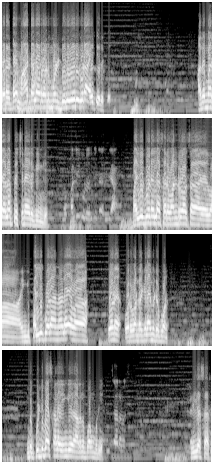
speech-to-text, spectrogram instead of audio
ஒரு டைம் ஆட்டால ரெண்டு மூணு டெலிவரி கூட ஆயிட்டு இருக்கு. அது மாதிரி எல்லாம் பிரச்சனை இருக்கு இங்க. பள்ளிக்கூடம் இல்ல சார் ஒன்றரை வருஷம் இங்க பள்ளிக்கூடம்னாலே போகணும் ஒரு ஒன்றரை கிலோமீட்டர் போகணும் இந்த குட்டி பசங்களாம் எங்கேயும் நடந்து போக முடியும் இல்ல. சார்.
